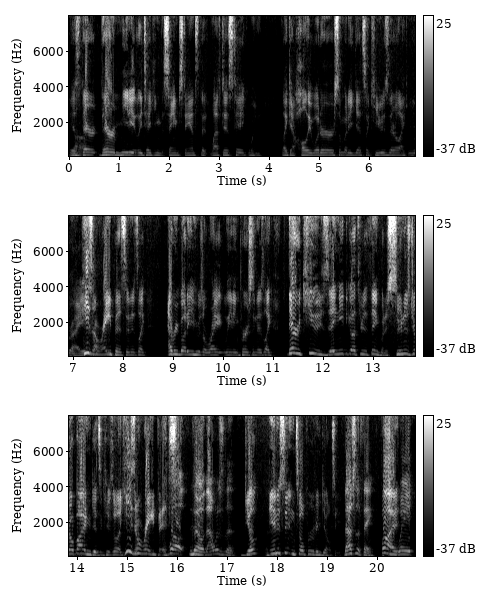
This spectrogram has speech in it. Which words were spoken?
is Uh-huh. they're they're immediately taking the same stance that leftists take when like a Hollywooder or somebody gets accused. They're like, Right. he's a rapist, and it's like everybody who's a right leaning person is like they're accused. They need to go through the thing. But as soon as Joe Biden gets accused, they're like, he's a rapist. Well, no, that was the guilt innocent until proven guilty. that's the thing. But Wait,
